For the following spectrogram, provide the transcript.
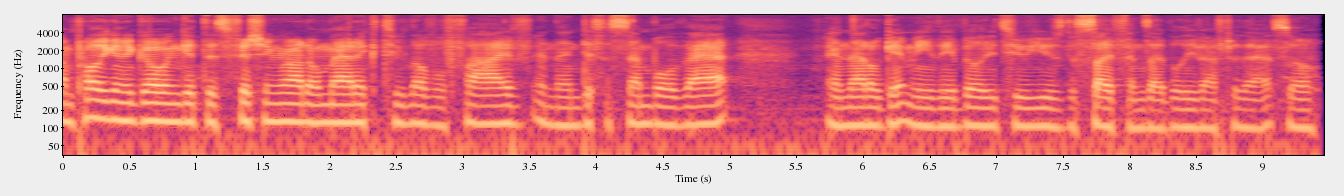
I'm probably going to go and get this fishing rod-o-matic to level 5 and then disassemble that and that'll get me the ability to use the siphons I believe after that. So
